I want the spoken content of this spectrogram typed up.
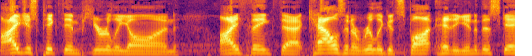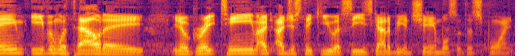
I just picked them purely on. I think that Cal's in a really good spot heading into this game, even without a you know great team. I, I just think USC's got to be in shambles at this point.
